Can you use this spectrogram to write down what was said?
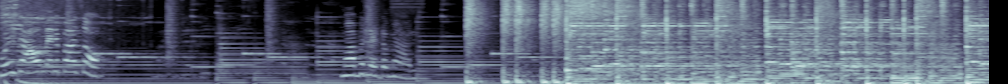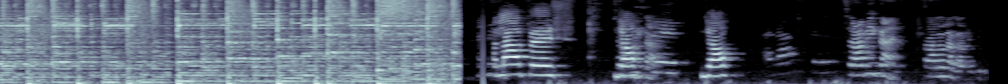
मोहित आओ मेरे पास आओ। वहाँ पे लेटो मैं आ रही अल्लाह हाफिज। जाओ। जाओ। चाबी कहाँ है ताला लगा दे।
